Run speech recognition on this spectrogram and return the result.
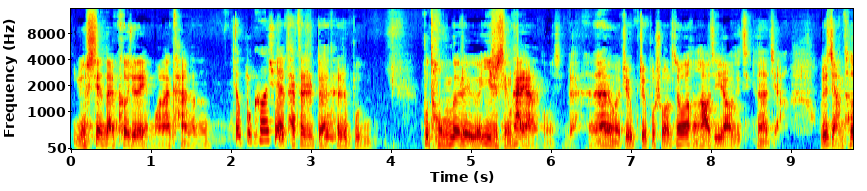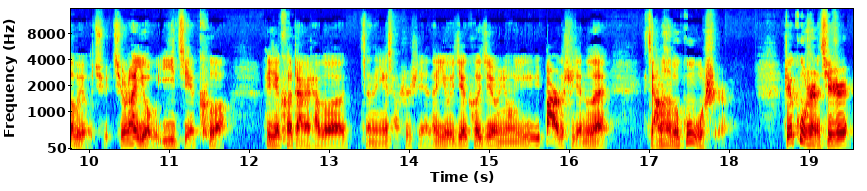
用现在科学的眼光来看，可能就不科学对，它它是对嗯它是不不同的这个意识形态下的东西。对，那我这这不说了，所以我很好奇，然后我就听他讲，我就讲特别有趣。其中他有一节课，这节课大概差不多将近一个小时时间，他有一节课基本用一一半的时间都在讲了很多故事。这些故事呢，其实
